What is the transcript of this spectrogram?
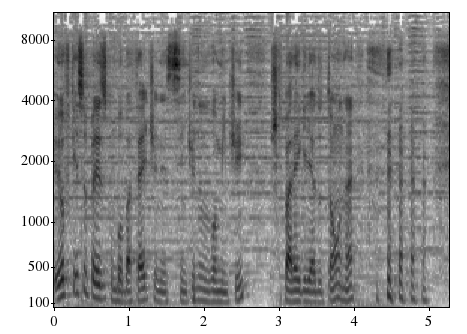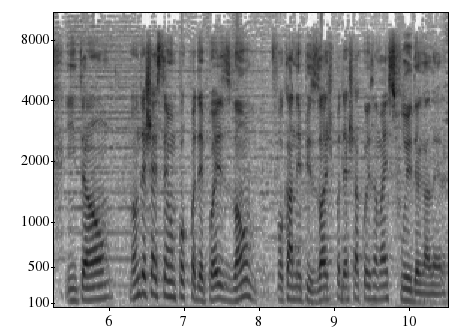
eu fiquei surpreso com Boba Fett nesse sentido, não vou mentir. Acho que parei guilha do Tom, né? então, vamos deixar esse tema um pouco pra depois, vamos focar no episódio pra deixar a coisa mais fluida, galera.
